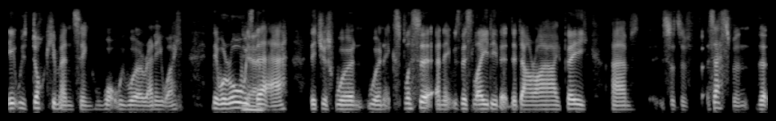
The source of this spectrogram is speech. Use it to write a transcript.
it was documenting what we were anyway. They were always yeah. there. They just weren't weren't explicit. And it was this lady that did our IIP um, sort of assessment that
